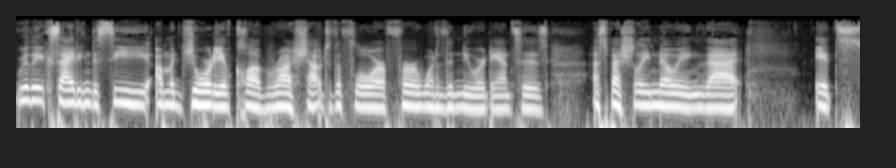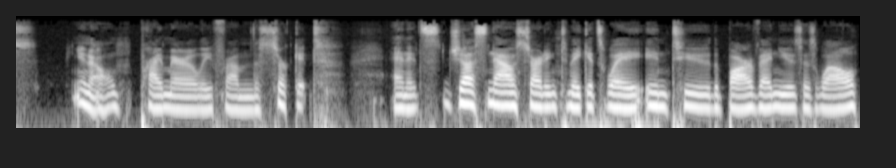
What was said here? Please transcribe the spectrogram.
really exciting to see a majority of club rush out to the floor for one of the newer dances, especially knowing that it's, you know, primarily from the circuit and it's just now starting to make its way into the bar venues as well.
